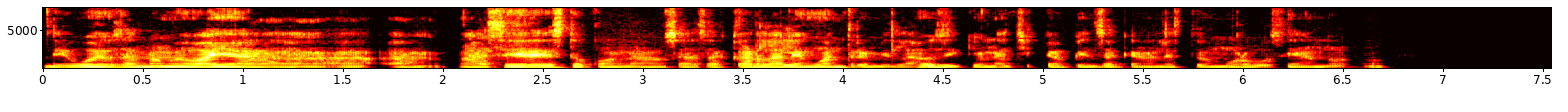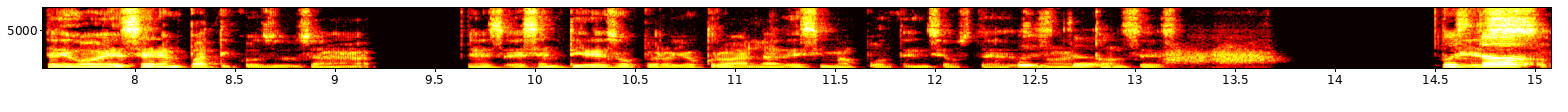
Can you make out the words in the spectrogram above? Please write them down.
de güey, o sea, no me vaya a, hacer esto con la, o sea, sacar la lengua entre mis labios y que una chica piensa que no le estoy morboseando, ¿no? Te digo, es ser empáticos, o sea, es, sentir eso, pero yo creo a la décima potencia a ustedes, ¿no? Entonces. Justo,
